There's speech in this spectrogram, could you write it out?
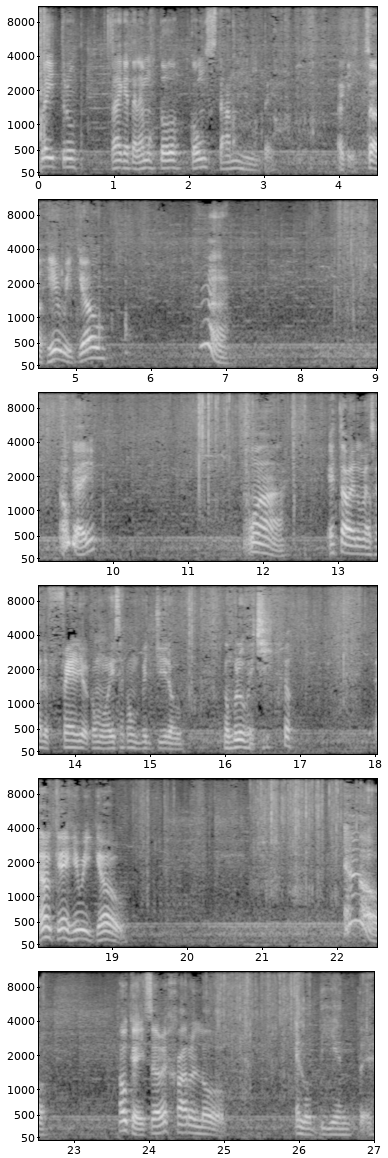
playthrough. ¿Sabes que tenemos todo constante? Aquí. So, here we go. Ah. Ok. Esta vez no va a salir ferio como dice con Vegito. Con Blue Vegito. Ok, here we go. Oh. Ok, se ve raro en los, en los dientes.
